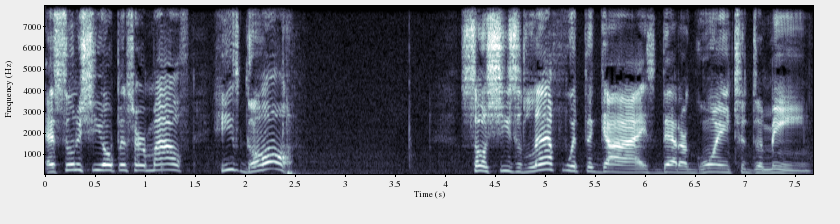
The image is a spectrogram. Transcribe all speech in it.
As soon as she opens her mouth, he's gone. So she's left with the guys that are going to demean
